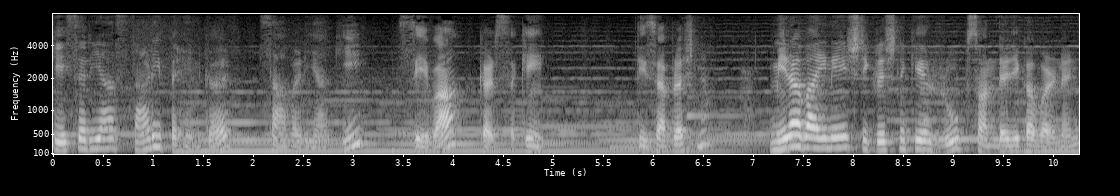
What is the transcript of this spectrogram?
केसरिया साड़ी पहनकर सावरिया की सेवा कर सकें। तीसरा प्रश्न मीराबाई ने श्री कृष्ण के रूप सौंदर्य का वर्णन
